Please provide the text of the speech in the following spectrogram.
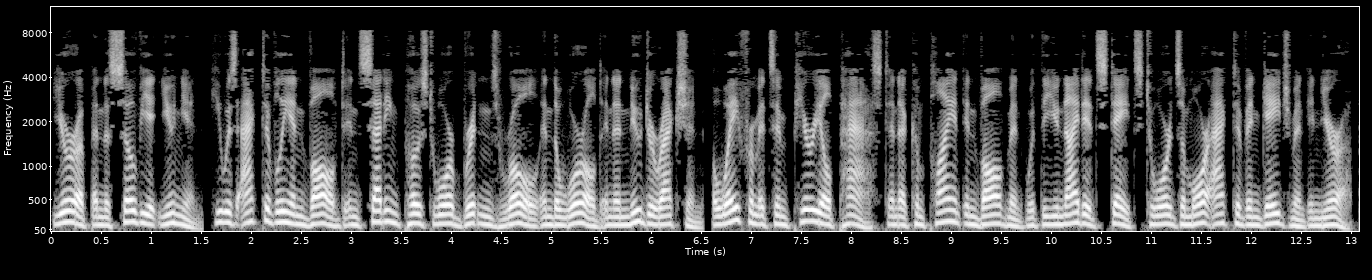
Europe, and the Soviet Union, he was actively involved in setting post-war Britain's role in the world in a new direction, away from its imperial past and a compliant involvement with the United States towards a more active engagement in Europe.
